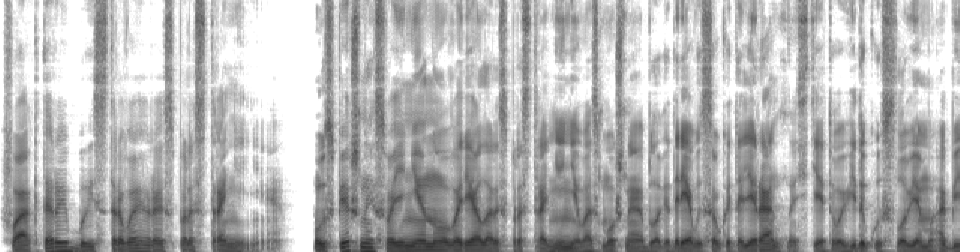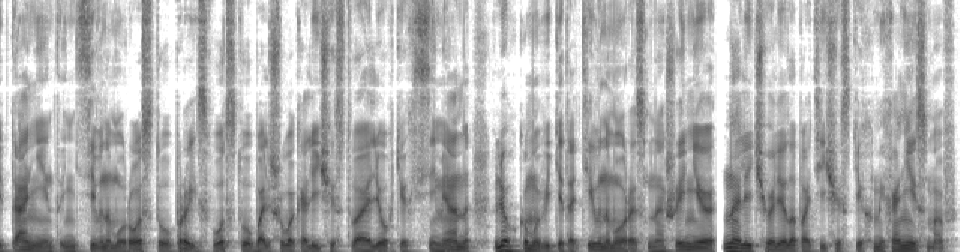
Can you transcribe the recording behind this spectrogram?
Факторы быстрого распространения. Успешное освоение нового ареала распространения возможно благодаря высокой толерантности этого вида к условиям обитания, интенсивному росту, производству большого количества легких семян, легкому вегетативному размножению, наличию аллелопатических механизмов.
